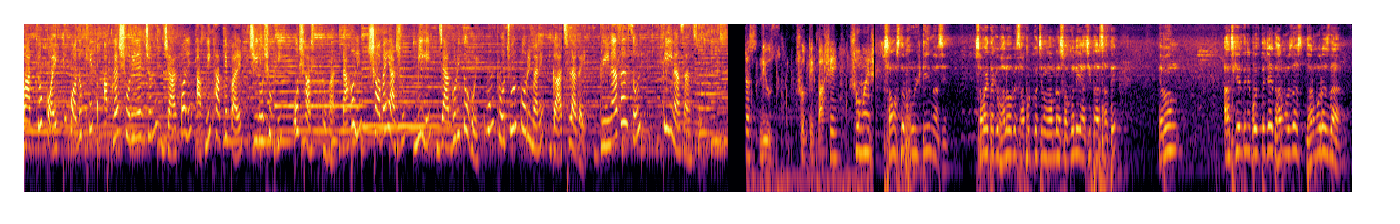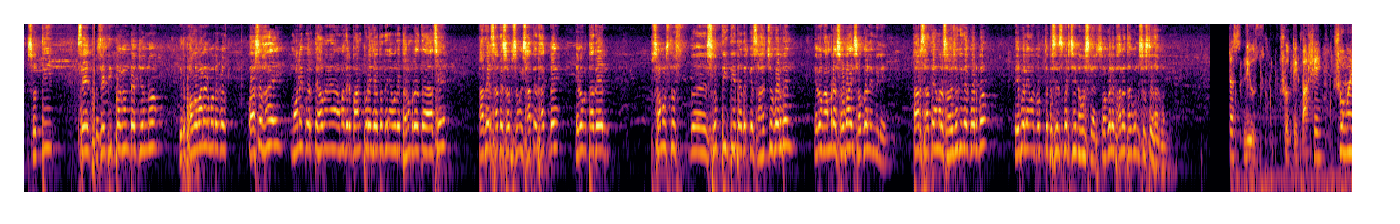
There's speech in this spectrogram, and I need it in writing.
মাত্র কয়েকটি পদক্ষেপ আপনার শরীরের জন্য যার ফলে আপনি থাকতে পারেন চিরসুখী ও স্বাস্থ্যবান। তাহলে সবাই আসুন মিলে জাগরিত হই এবং প্রচুর পরিমাণে গাছ লাগাই। Green Asansol clean Asansol news সত্যের পাশে সময়ের সমস্ত ফুল টিম আছে। সবাই তাকে ভালোভাবে সাপোর্ট করছে এবং আমরা সকলেই আছি তার সাথে। এবং আজকের দিনে বলতে চাই ধর্মরাজ ধর্মরাজ দা সত্যি সে সেই দিব্যাকান্তের জন্য কিন্তু ভগবানের মতো অসহায় মনে করতে হবে না। আমাদের বানপুরে যতদিন আমাদের ধর্মরতা আছে, তাদের সাথে সবসময় সাথে থাকবে এবং তাদের সমস্ত সব দিক দিয়ে তাদেরকে সাহায্য করবেন এবং আমরা সবাই সকলে মিলে তার সাথে আমরা সহযোগিতা করব। এই বলে আমার বক্তব্য শেষ করছি। নমস্কার। সকলে ভালো থাকুন, সুস্থ থাকুন। নিউজ সত্যের পাশে, সময়ের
